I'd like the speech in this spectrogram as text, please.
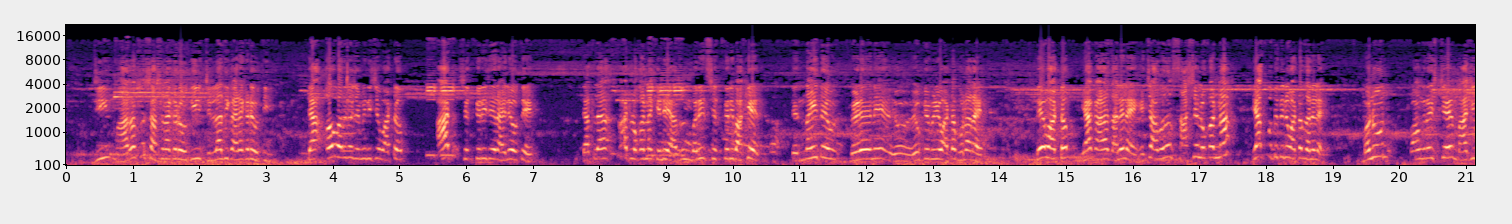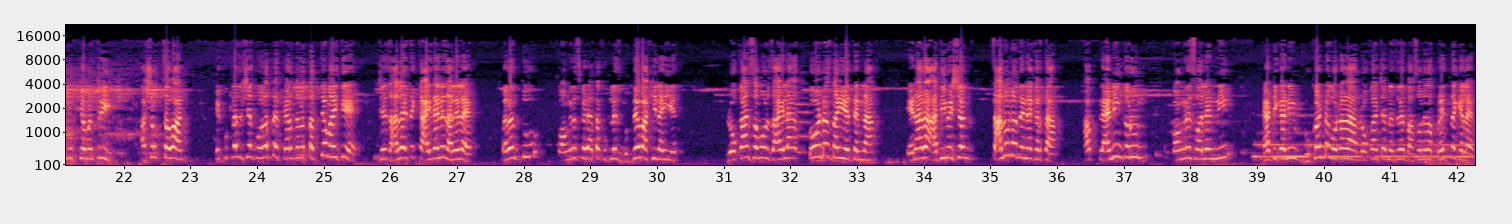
जी महाराष्ट्र शासनाकडे होती जिल्हाधिकाऱ्याकडे होती त्या अ वर्ग जमिनीचे वाटप आठ शेतकरी जे राहिले होते त्यातल्या आठ लोकांना केले. अजून बरीच शेतकरी बाकी आहेत. त्यांनाही ते वेळेने यो- योग्य वेळी वाटप होणार आहे. ते वाटप या काळात झालेलं आहे. ह्याच्या अगोदर सहाशे लोकांना याच पद्धतीने वाटप झालेलं आहे. म्हणून काँग्रेसचे माजी मुख्यमंत्री अशोक चव्हाण हे कुठल्याच विषयात बोलत नाहीत? कारण त्यांना तथ्य माहिती आहे जे झालंय ते कायद्याने झालेलं आहे. परंतु काँग्रेसकडे आता कुठलेच मुद्दे बाकी नाही आहेत लोकांसमोर जायला तोंडच नाही आहे त्यांना. येणारं अधिवेशन चालू न देण्याकरता हा प्लॅनिंग करून काँग्रेसवाल्यांनी या ठिकाणी भूखंड घोटाळा लोकांच्या नजरेत भासवण्याचा प्रयत्न केलाय.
